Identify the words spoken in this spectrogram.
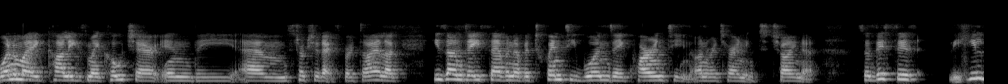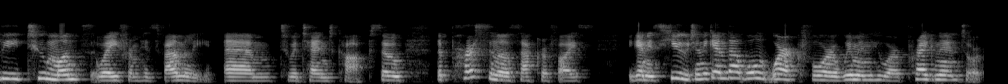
One of my colleagues, my co-chair in the um, Structured Expert Dialogue, he's on day seven of a 21 day quarantine on returning to China. So this is, he'll be two months away from his family um, to attend COP. So the personal sacrifice, again, is huge. And again, that won't work for women who are pregnant or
